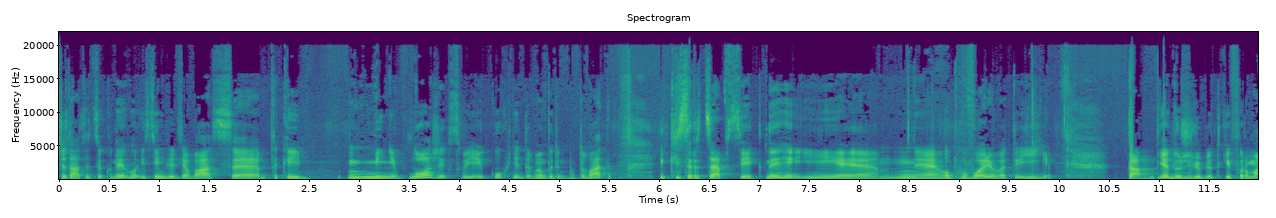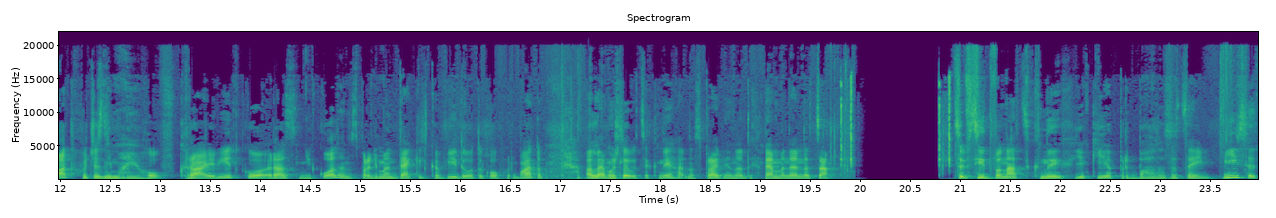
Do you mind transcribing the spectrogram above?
читати цю книгу і знімлю для вас такий. Міні-вложик своєї кухні, де ми будемо готувати якийсь рецепт цієї книги і е, обговорювати її. Так, я дуже люблю такий формат, хоча знімаю його вкрай рідко, раз ніколи. Насправді в мене декілька відео такого формату, але можливо ця книга насправді надихне мене на це. Це всі 12 книг, які я придбала за цей місяць,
